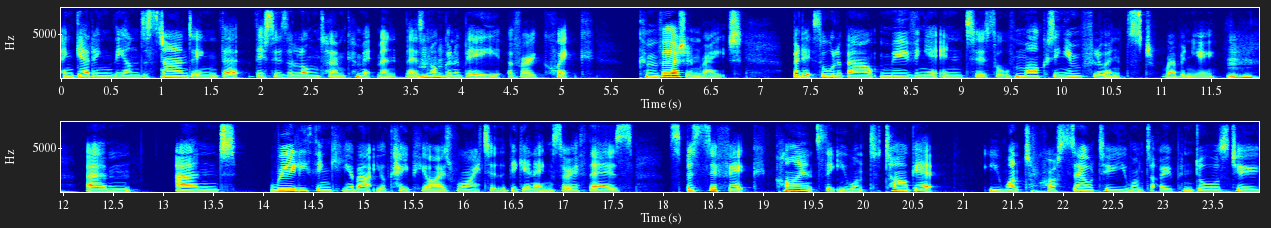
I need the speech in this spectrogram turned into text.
and getting the understanding that this is a long term commitment. There's not going to be a very quick conversion rate, but it's all about moving it into sort of marketing influenced revenue um, and really thinking about your KPIs right at the beginning. So if there's specific clients that you want to target, you want to cross sell to, you want to open doors to,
